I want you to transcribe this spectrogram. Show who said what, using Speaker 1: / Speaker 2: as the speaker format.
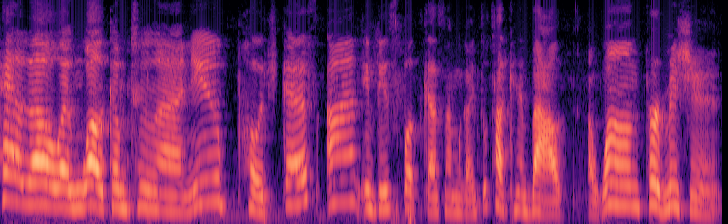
Speaker 1: Hello and welcome to a new podcast. And in this podcast, I'm going to talking about I want permission.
